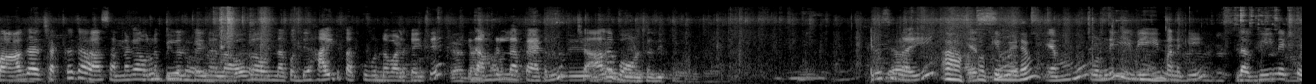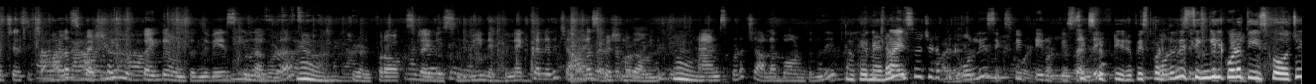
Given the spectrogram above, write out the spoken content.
బాగా చక్కగా సన్నగా ఉన్న పిల్లలకైనా లావుగా ఉన్న కొద్దిగా హైట్ తక్కువ ఉన్న వాళ్ళకైతే ఇది అంబ్రిల్లా ప్యాటర్న్ చాలా బాగుంటది. ఉన్నాయి ఓకే మేడం. ఎమ్ ఉండి ఇవి మనకి ఇలా వీ నెక్ వచ్చేసి చాలా స్పెషల్ లుక్ అయితే ఉంటుంది వేసుకున్నా కూడా. చూడండి ఫ్రాక్ స్టైల్ వస్తుంది వీ నెక్ నెక్ అనేది చాలా స్పెషల్గా ఉంది. హ్యాండ్స్ కూడా చాలా బాగుంటుంది. ప్రైస్ వచ్చేటప్పటికి ఓన్లీ సిక్స్ ఫిఫ్టీ రూపీస్ అండి. ఫిఫ్టీ రూపీస్ పడుతుంది. సింగిల్ కూడా తీసుకోవచ్చు.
